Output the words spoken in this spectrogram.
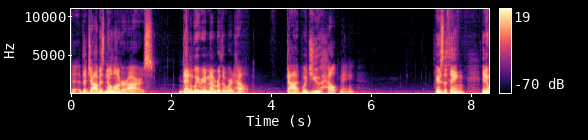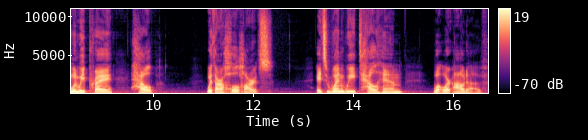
uh, the job is no longer ours. Then we remember the word help. God, would you help me? Here's the thing you know, when we pray help with our whole hearts, it's when we tell Him what we're out of.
